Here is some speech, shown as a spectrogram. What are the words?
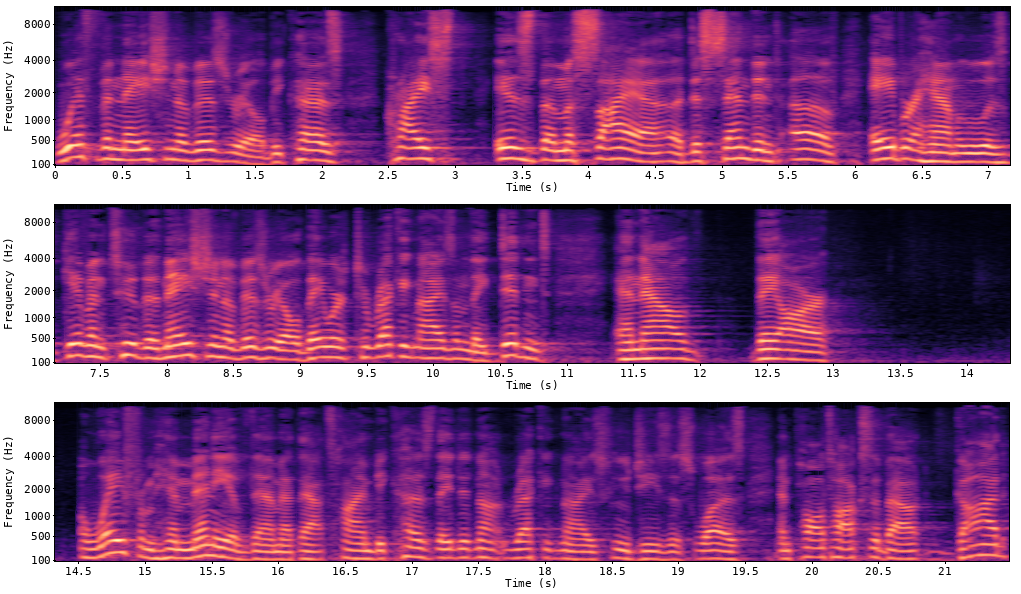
with the nation of Israel, because Christ is the Messiah, a descendant of Abraham, who was given to the nation of Israel. They were to recognize him, they didn't. And now they are away from him, many of them at that time, because they did not recognize who Jesus was. And Paul talks about God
